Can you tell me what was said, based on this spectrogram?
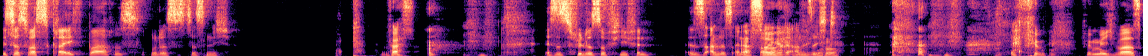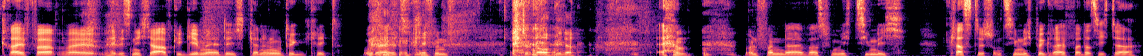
Ist das was Greifbares oder ist es das nicht? Was? Es ist Philosophie, Finn. Es ist alles eine so, Frage der Ansicht. Für, für mich war es greifbar, weil hätte ich es nicht da abgegeben, dann hätte ich keine Note gekriegt. Oder halt Okay. eine 5. Stimmt auch wieder. Ähm, und von daher war es für mich ziemlich plastisch und ziemlich begreifbar, dass ich da,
